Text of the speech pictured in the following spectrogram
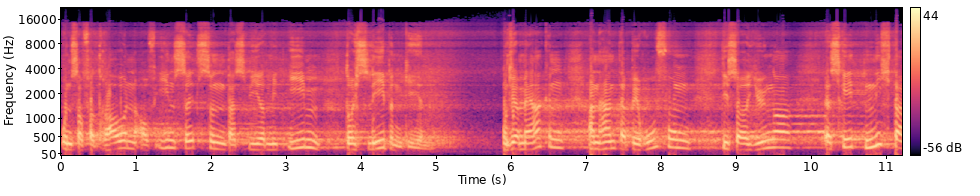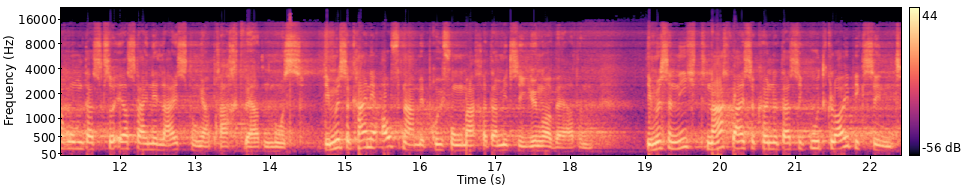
unser Vertrauen auf ihn setzen, dass wir mit ihm durchs Leben gehen. Und wir merken anhand der Berufung dieser Jünger, es geht nicht darum, dass zuerst eine Leistung erbracht werden muss. Die müssen keine Aufnahmeprüfung machen, damit sie Jünger werden. Die müssen nicht nachweisen können, dass sie gut gläubig sind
